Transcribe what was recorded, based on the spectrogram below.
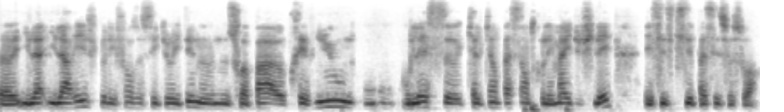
euh, il, arrive que les forces de sécurité ne, soient pas prévenues ou, ou, laissent quelqu'un passer entre les mailles du filet. Et c'est ce qui s'est passé ce soir.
